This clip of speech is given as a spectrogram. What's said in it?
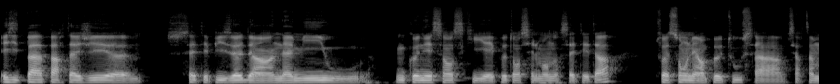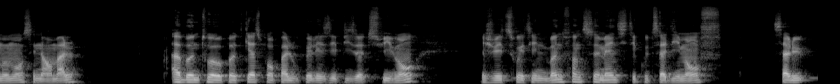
N'hésite pas à partager euh, cet épisode à un ami ou une connaissance qui est potentiellement dans cet état. De toute façon, on est un peu tous à certains moments, c'est normal. Abonne-toi au podcast pour pas louper les épisodes suivants. Je vais te souhaiter une bonne fin de semaine si tu écoutes ça dimanche. Salut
